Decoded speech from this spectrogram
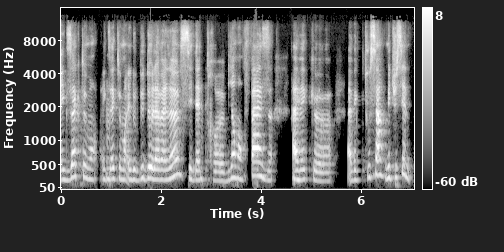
Exactement, mmh. exactement. Et le but de la manœuvre, c'est d'être bien en phase avec, avec tout ça. Mais tu sais,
